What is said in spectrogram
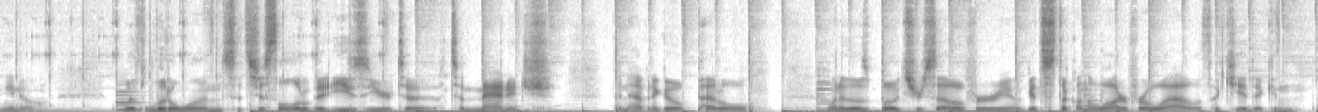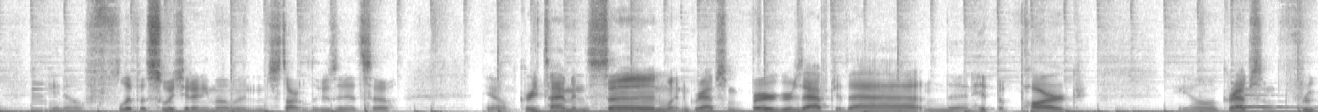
you know, with little ones, it's just a little bit easier to to manage than having to go pedal one of those boats yourself or you know get stuck on the water for a while with a kid that can you know flip a switch at any moment and start losing it. So you know great time in the sun went and grabbed some burgers after that and then hit the park you know grabbed some fruit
